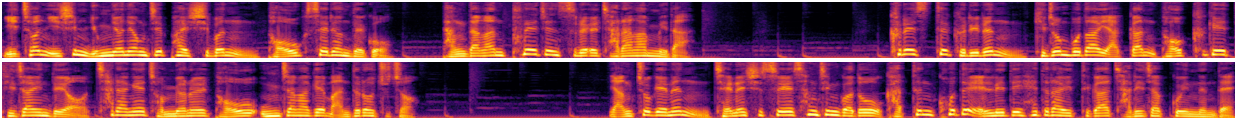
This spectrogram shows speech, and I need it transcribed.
2026년형 G80은 더욱 세련되고 당당한 프레젠스를 자랑합니다. 크레스트 그릴은 기존보다 약간 더 크게 디자인되어 차량의 전면을 더욱 웅장하게 만들어주죠. 양쪽에는 제네시스의 상징과도 같은 코드 LED 헤드라이트가 자리 잡고 있는데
